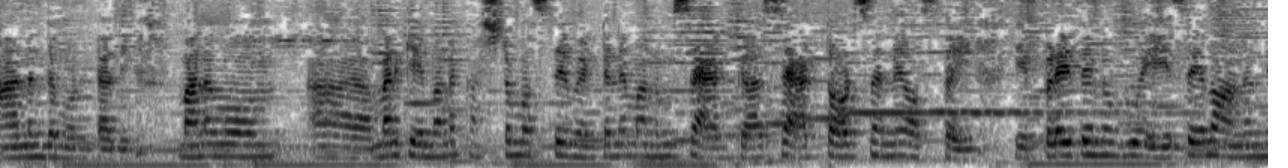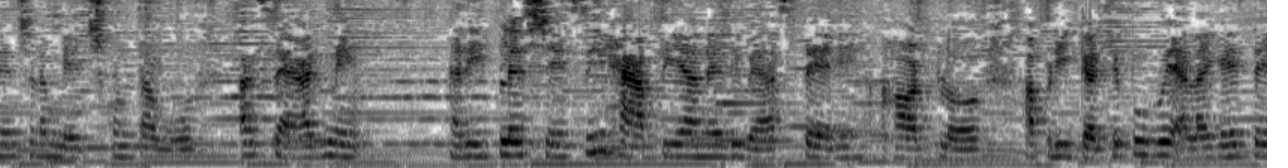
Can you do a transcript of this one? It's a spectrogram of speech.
ఆనందం ఉంటుంది మనము మనకి ఏమైనా కష్టం వస్తే వెంటనే మనం సాడ్గా సాడ్ థాట్స్ అన్నీ వస్తాయి. ఎప్పుడైతే నువ్వు ఏసేలో ఆనందించడం నేర్చుకుంటావో ఆ సాడ్ని రీప్లేస్ చేసి హ్యాపీ అనేది వేస్తే హాట్లో. అప్పుడు ఈ గట్టి పువ్వు ఎలాగైతే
